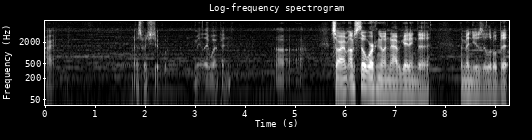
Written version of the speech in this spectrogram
Alright. I'm gonna switch to melee weapon. Uh, sorry, I'm, I'm still working on navigating the, the menus a little bit.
